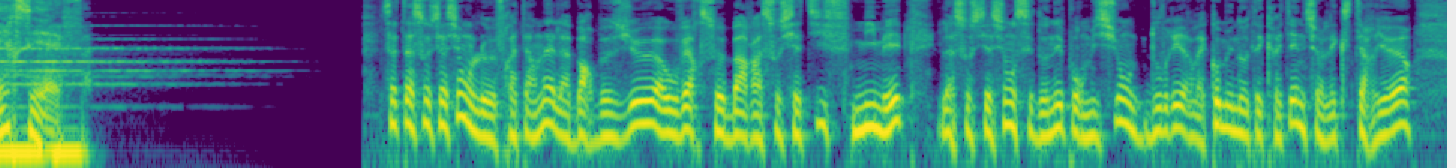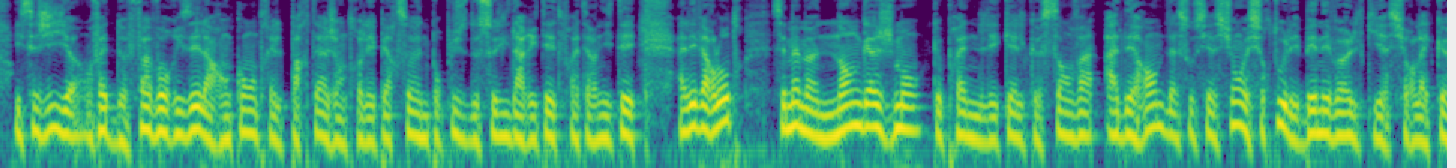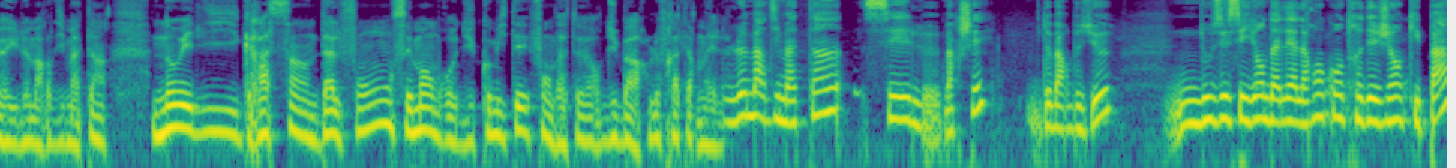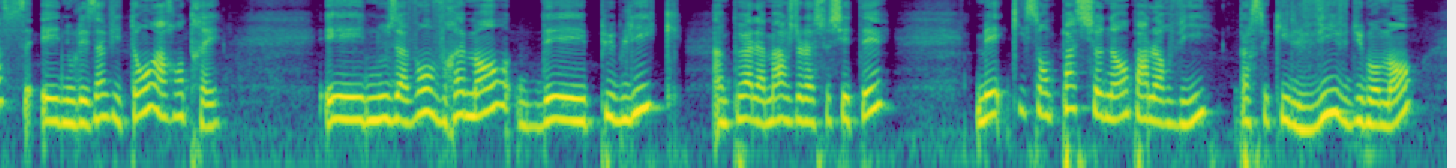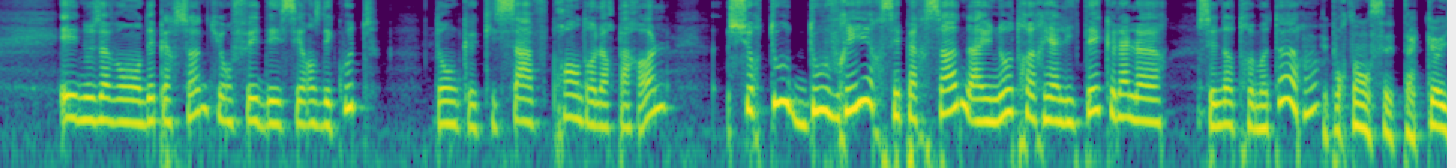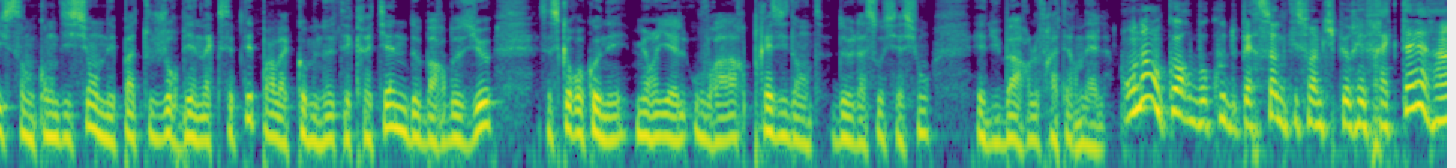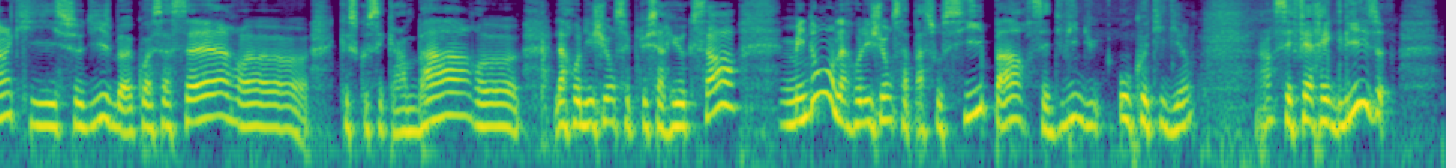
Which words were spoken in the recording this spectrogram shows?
RCF. Cette association, le Fraternel à Barbezieux, a ouvert ce bar associatif mi-mai. L'association s'est donnée pour mission d'ouvrir la communauté chrétienne sur l'extérieur. Il s'agit en fait de favoriser la rencontre et le partage entre les personnes pour plus de solidarité et de fraternité. Aller vers l'autre, c'est même un engagement que prennent les quelques 120 adhérents de l'association et surtout les bénévoles qui assurent l'accueil le mardi matin. Noélie Grassin d'Alphonse est membre du comité fondateur du bar Le Fraternel. Le mardi matin, c'est le marché de Barbezieux. Nous essayons d'aller à la rencontre des gens qui passent et nous les invitons à rentrer. Et nous avons vraiment des publics un peu à la marge de la société, mais qui sont passionnants par leur vie, parce qu'ils vivent du moment. Et nous avons des personnes qui ont fait des séances d'écoute, donc qui savent prendre leur parole, surtout d'ouvrir ces personnes à une autre réalité que la leur. C'est notre moteur. Hein. Et pourtant, cet accueil sans condition n'est pas toujours bien accepté par la communauté chrétienne de Barbezieux. C'est ce que reconnaît Muriel Ouvrard, présidente de l'association et du bar Le Fraternel. On a encore beaucoup de personnes qui sont un petit peu réfractaires, hein, qui se disent bah, à quoi ça sert, euh, qu'est-ce que c'est qu'un bar, euh, la religion c'est plus sérieux que ça. Mais non, la religion ça passe aussi par cette vie du au quotidien. Hein, c'est faire église,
